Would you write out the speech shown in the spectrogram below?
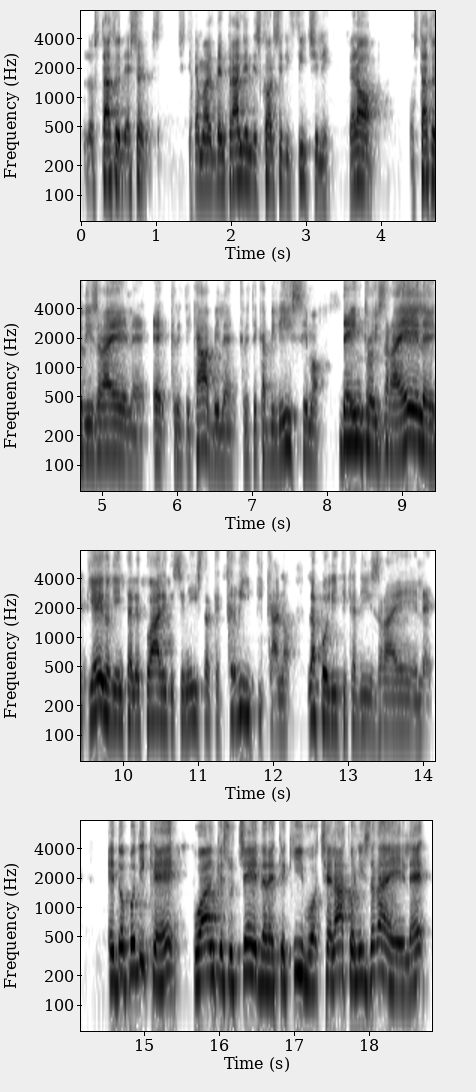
Lo Stato, adesso stiamo addentrando in discorsi difficili, però lo Stato di Israele è criticabile, criticabilissimo. Dentro Israele è pieno di intellettuali di sinistra che criticano la politica di Israele e dopodiché può anche succedere che chi ce l'ha con Israele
